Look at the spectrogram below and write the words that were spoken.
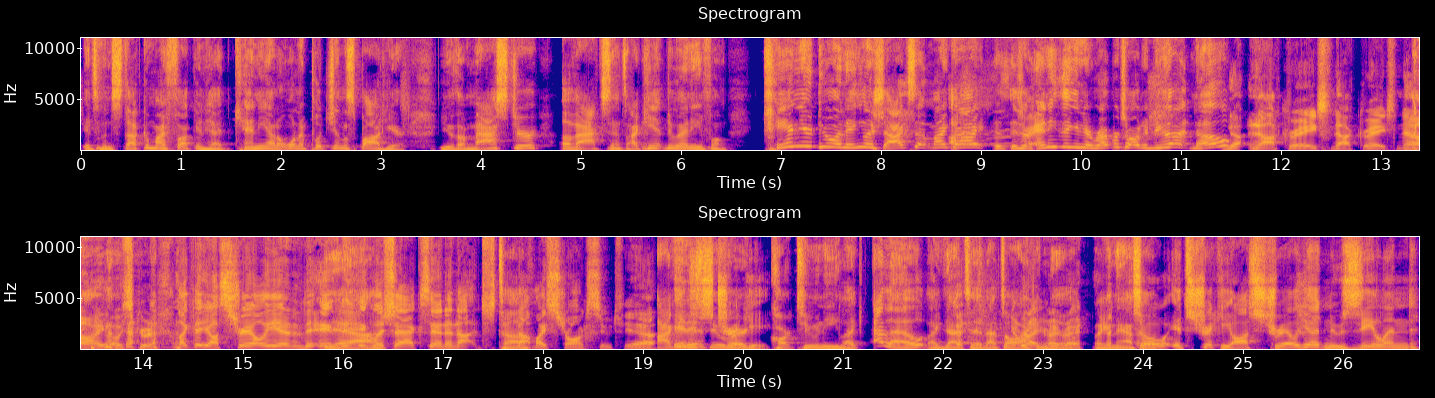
it's been stuck in my fucking head. Kenny, I don't want to put you in the spot here. You're the master of accents. I can't do any of them. Can you do an English accent, my guy? Is, is there anything in your repertoire to do that? No. No, not great, not great. No, I always screw it. up. Like the Australian, the, Yeah. the English accent, and not just Tough. not my strong suit. Yeah, I can It just is do very tricky. cartoony, like hello, like that's it. That's all I can right, do, right. like an asshole. So it's tricky. Australia, New Zealand,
